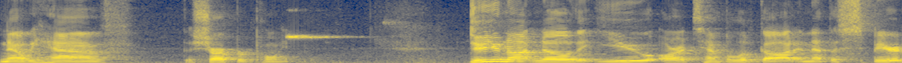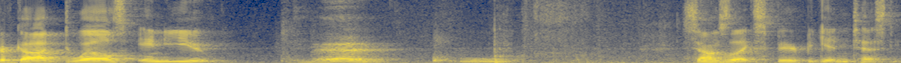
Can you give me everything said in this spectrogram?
Now we have the sharper point. Do you not know that you are a temple of God and that the Spirit of God dwells in you? Amen. Sounds like spirit be getting testy.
